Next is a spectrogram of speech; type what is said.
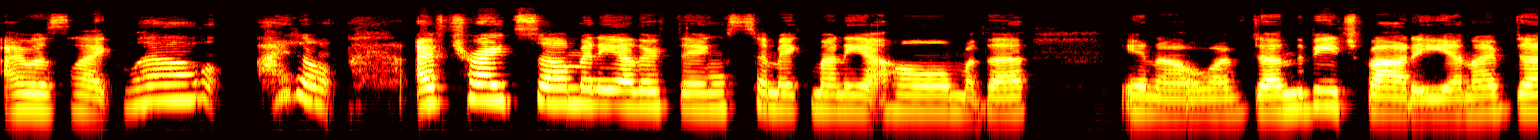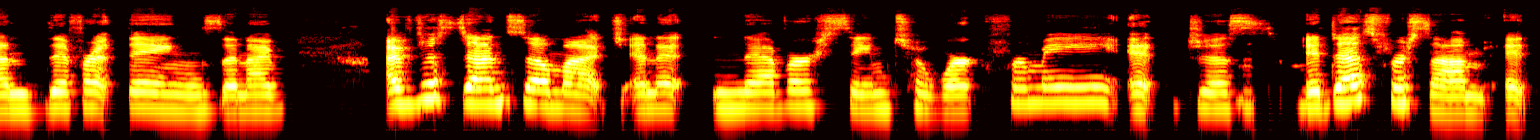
I was like, well, I don't, I've tried so many other things to make money at home. The, you know, I've done the Beachbody and I've done different things and I've, I've just done so much and it never seemed to work for me. It just, mm-hmm. it does for some. It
